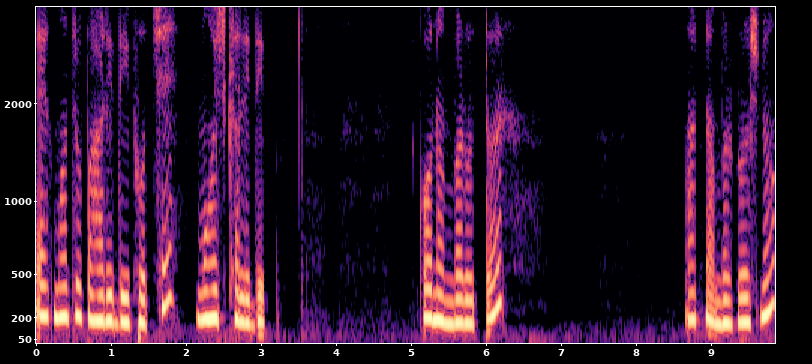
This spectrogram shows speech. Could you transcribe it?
একমাত্র পাহাড়ি দ্বীপ হচ্ছে মহেশখালী দ্বীপ। ক নম্বর উত্তর? আট নম্বর প্রশ্ন,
